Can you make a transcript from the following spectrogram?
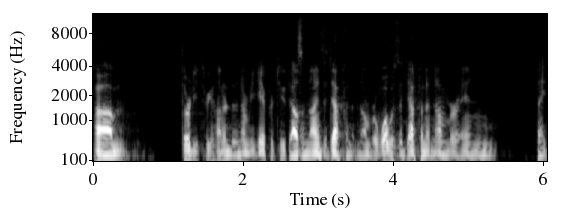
um, 3,300, the number you gave for 2009 is a definite number. What was the definite number in, like,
